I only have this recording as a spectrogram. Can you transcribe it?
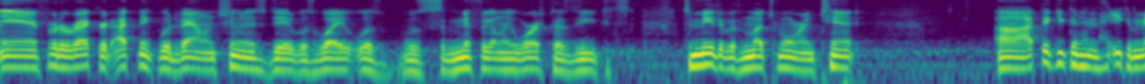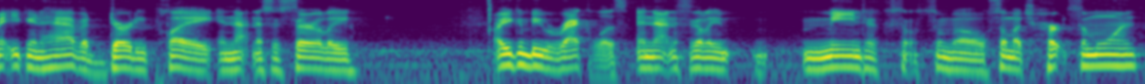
And for the record, I think what Valanciunas did was way was was significantly worse because to me there was much more intent. Uh, I think you can you can you can have a dirty play and not necessarily, or you can be reckless and not necessarily mean to so, so much hurt someone.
